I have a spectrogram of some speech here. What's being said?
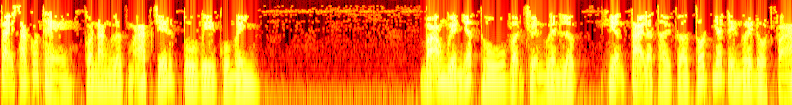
tại sao có thể có năng lực mà áp chế được tu vi của mình? Bão Nguyên Nhất Thủ vận chuyển nguyên lực, hiện tại là thời cơ tốt nhất để ngươi đột phá,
